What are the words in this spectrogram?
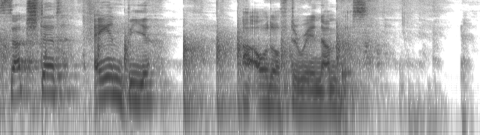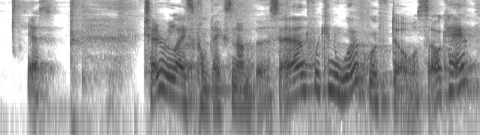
such that a and b are out of the real numbers. Yes. Generalized complex numbers, and we can work with those, okay?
